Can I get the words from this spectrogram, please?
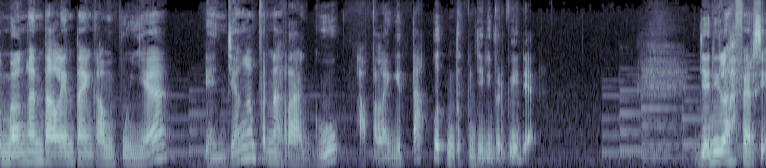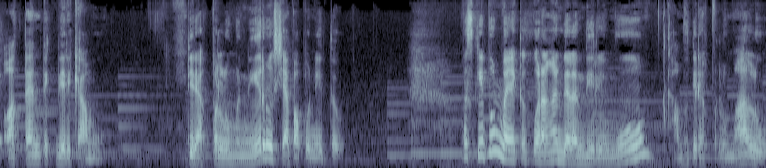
Kembangkan talenta yang kamu punya dan jangan pernah ragu apalagi takut untuk menjadi berbeda. Jadilah versi otentik diri kamu. Tidak perlu meniru siapa pun itu. Meskipun banyak kekurangan dalam dirimu, kamu tidak perlu malu.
